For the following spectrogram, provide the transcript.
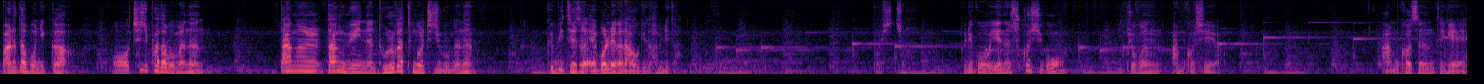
빠르다 보니까 어, 채집하다 보면은 땅을 땅 위에 있는 돌 같은 걸 뒤집으면은 그 밑에서 애벌레가 나오기도 합니다. 보시죠. 그리고 얘는 수컷이고 이쪽은 암컷이에요. 암컷은 되게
